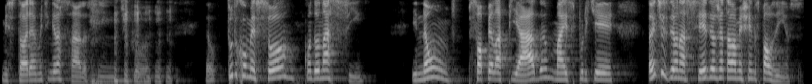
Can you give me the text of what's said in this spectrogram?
minha história é muito engraçada, assim. tipo, eu- tudo começou quando eu nasci. E não só pela piada, mas porque antes de eu nascer, Deus já tava mexendo os pauzinhos.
